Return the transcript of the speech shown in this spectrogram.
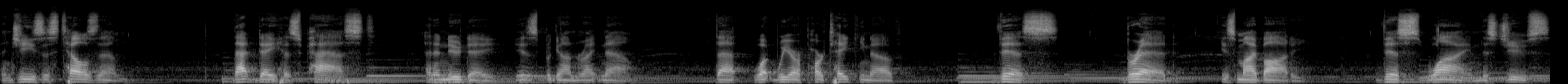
And Jesus tells them that day has passed and a new day is begun right now that what we are partaking of, this bread is my body, this wine, this juice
